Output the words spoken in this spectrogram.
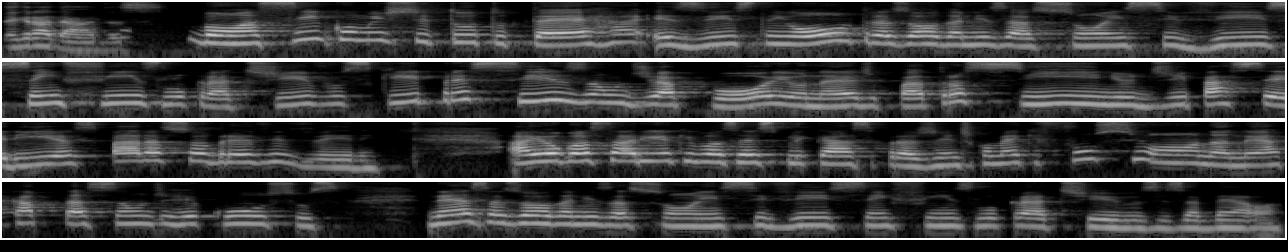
degradadas. Bom, assim como o Instituto Terra, existem outras organizações civis sem fins lucrativos que precisam de apoio, né, de patrocínio, de parcerias para sobreviverem. Aí eu gostaria que você explicasse para a gente como é que funciona né, a captação de recursos nessas organizações civis sem fins lucrativos, Isabela.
